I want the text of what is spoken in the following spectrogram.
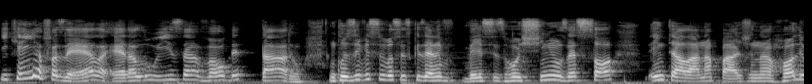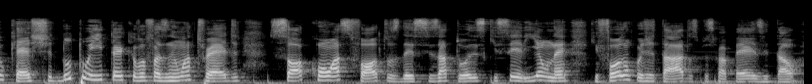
E quem ia fazer ela era Luísa Valdetaro. Inclusive, se vocês quiserem ver esses roxinhos, é só entrar lá na página Hollywoodcast do Twitter, que eu vou fazer uma thread só com as fotos desses atores que seriam, né, que foram cogitados para os papéis e tal.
